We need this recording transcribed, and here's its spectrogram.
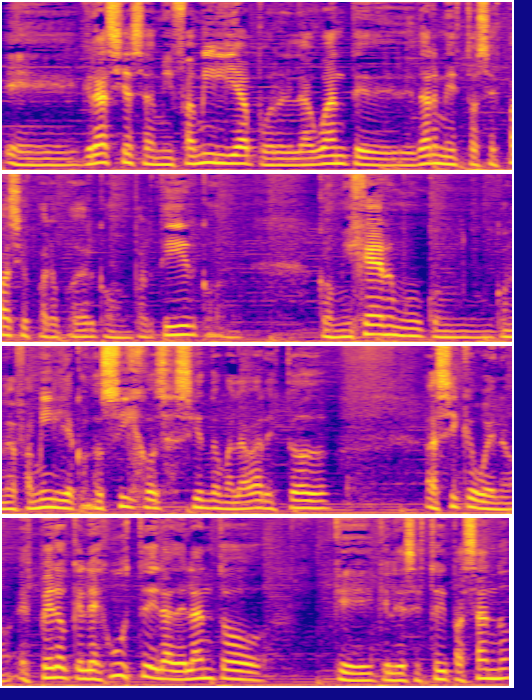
eh, gracias a mi familia por el aguante de, darme estos espacios para poder compartir con, mi germu, con, la familia, con los hijos, haciendo malabares, todo. Así que bueno, espero que les guste el adelanto que, les estoy pasando.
